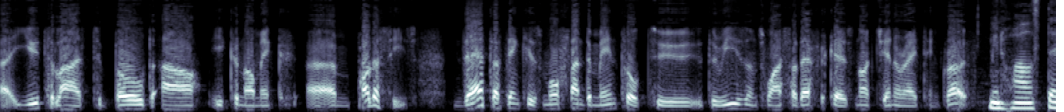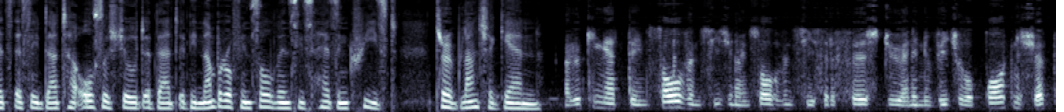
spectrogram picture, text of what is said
uh, utilize to build our economic um, policies. That, I think, is more fundamental to the reasons why South Africa is not generating growth. Meanwhile, Stats SA data also showed that the number of insolvencies has increased. Terreblanche again. Looking at the insolvencies, you know, insolvencies refers to an individual partnership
